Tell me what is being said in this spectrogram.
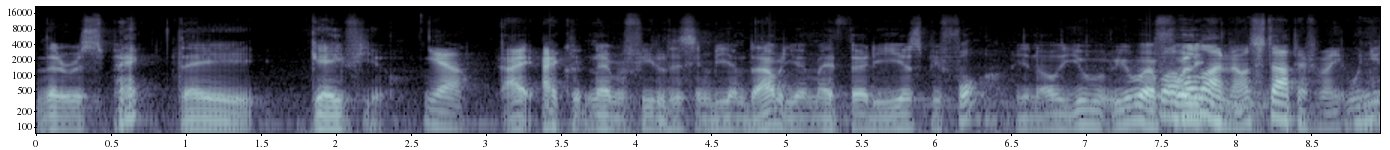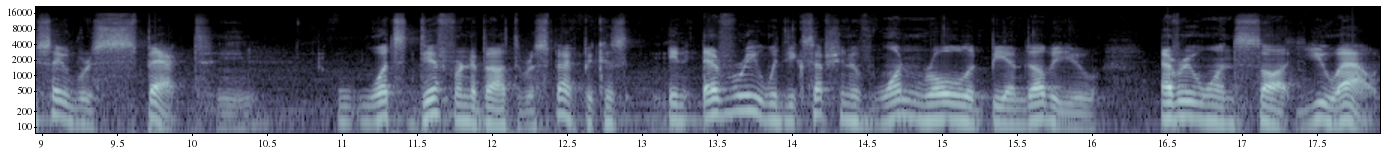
the respect they gave you. Yeah. I, I could never feel this in BMW in my 30 years before. You know, you you were Well, fully hold on. Now, let's stop there for a minute. When you say respect, mm-hmm. what's different about the respect? Because in every, with the exception of one role at BMW, everyone sought you out.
